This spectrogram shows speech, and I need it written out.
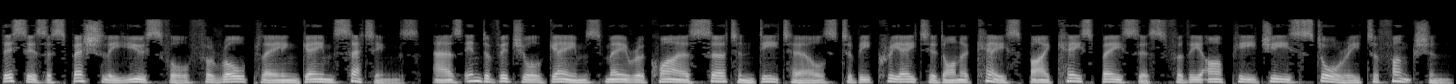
This is especially useful for role-playing game settings, as individual games may require certain details to be created on a case-by-case -case basis for the RPG's story to function.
